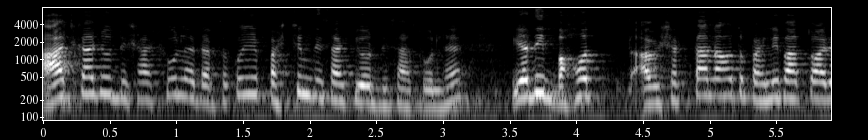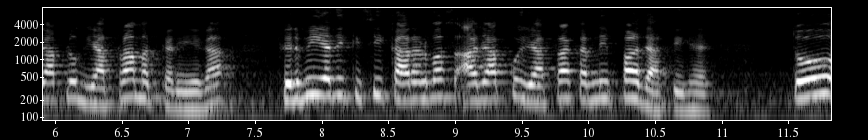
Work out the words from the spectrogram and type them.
आज का जो दिशाशूल है दर्शकों, ये पश्चिम दिशा की ओर दिशाशूल है। यदि बहुत आवश्यकता ना हो तो पहली बात तो आज आप लोग यात्रा मत करिएगा। फिर भी यदि किसी कारणवश आज आपको यात्रा करनी पड़ जाती है तो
